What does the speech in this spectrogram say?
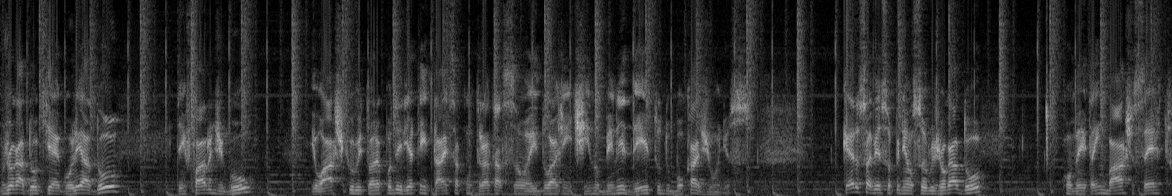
Um jogador que é goleador, tem faro de gol. Eu acho que o Vitória poderia tentar essa contratação aí do argentino Benedetto do Boca Juniors. Quero saber sua opinião sobre o jogador. Comenta aí embaixo, certo?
